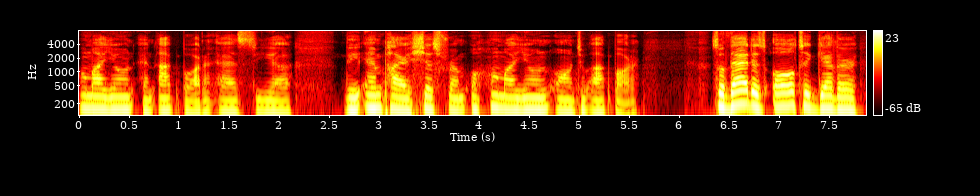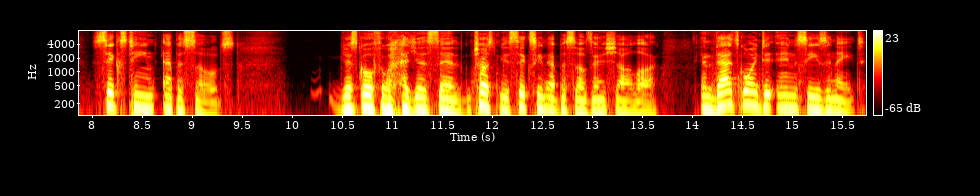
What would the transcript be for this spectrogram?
Humayun and Akbar as the uh, the empire shifts from Humayun onto Akbar. So that is altogether 16 episodes. Just go through what I just said. Trust me, 16 episodes, inshallah. And that's going to end season eight.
